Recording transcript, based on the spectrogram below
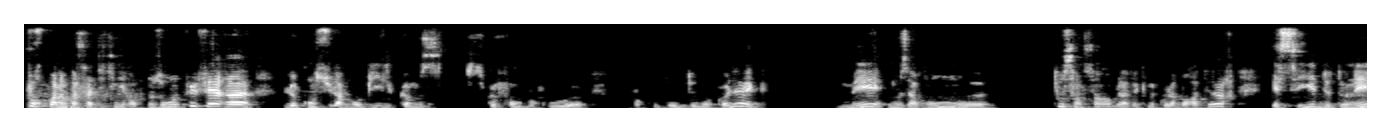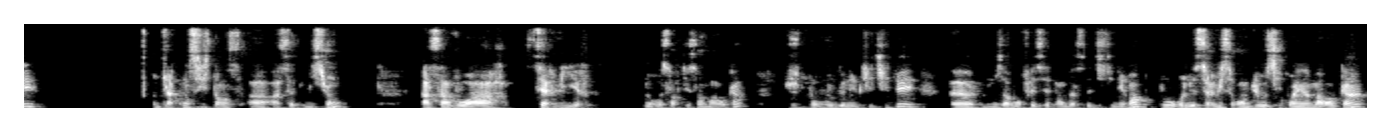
pourquoi l'ambassade itinérante Nous aurions pu faire euh, le consulat mobile comme ce que font beaucoup, euh, beaucoup de, nos collègues, mais nous avons tous ensemble, avec mes collaborateurs, essayé de donner de la consistance à, cette mission, à savoir servir nos ressortissants marocains. Juste pour vous donner une petite idée, euh, nous avons fait cette ambassade itinérante pour les services rendus aux citoyens marocains.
